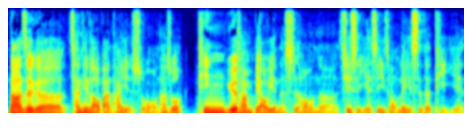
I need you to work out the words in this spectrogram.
那这个餐厅老板他也说，他说听乐团表演的时候呢，其实也是一种类似的体验。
